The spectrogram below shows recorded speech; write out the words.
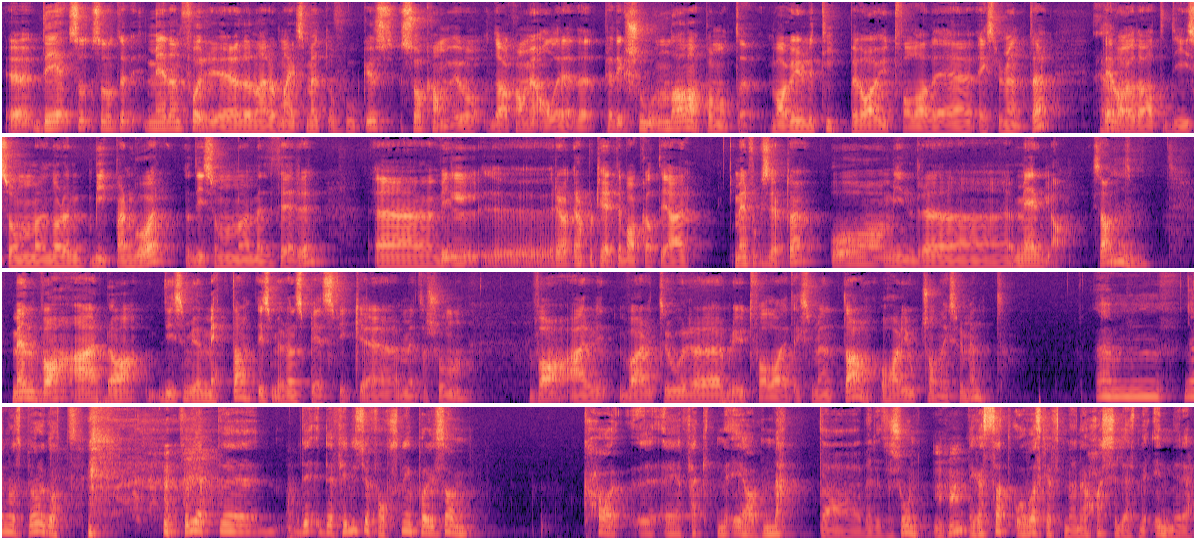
eh, det, så, sånn at det, Med den forrige den der oppmerksomhet og fokus, så kan vi jo Da kan vi allerede Prediksjonen da, da, på en måte Hva vi ville tippe var utfallet av det eksperimentet, det var jo da at de som Når den beeperen går, de som mediterer, eh, vil eh, rapportere tilbake at de er mer fokuserte og mindre mer glad. Ikke sant? Men hva er da de som gjør metta, de som gjør den spesifikke meditasjonen? Hva er det vi, hva er det vi tror eh, blir utfallet av et eksperiment da? Og har de gjort sånne eksperiment? Um, ja, nå spør du godt. Fordi at eh, det, det finnes jo forskning på liksom hva eh, effekten er av metta-meditasjon. Jeg har sett overskriftene, men jeg har ikke lest meg inn i det.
